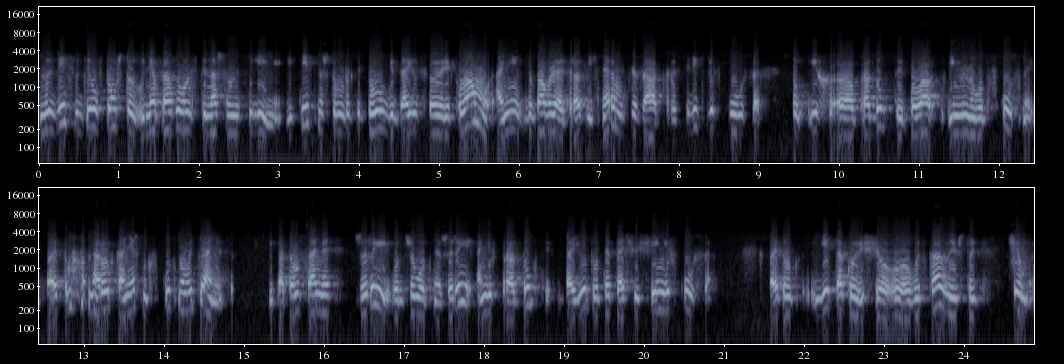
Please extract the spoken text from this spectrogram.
Но здесь вот дело в том, что необразованности нашего населения. Естественно, что маркетологи дают свою рекламу, они добавляют различные ароматизаторы, усилители вкуса, чтобы их э, продукция была именно вот вкусной. Поэтому народ, конечно, к вкусному тянется. И потом сами жиры, вот животные жиры, они в продукте дают вот это ощущение вкуса. Поэтому есть такое еще э, высказывание, что чем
